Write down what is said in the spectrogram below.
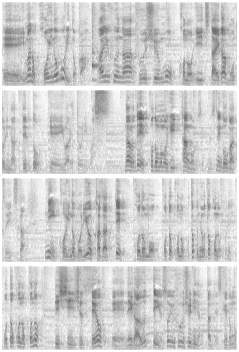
えー今の鯉のぼりとかああいうふうな風習もこの言い伝えが元になっていると、えー言われております。なので子どもの日端午の節句ですね5月5日に鯉のぼりを飾って子供男の子特に男の子ね男の子の立身出世を、願うっていうそういう風習になったんですけども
